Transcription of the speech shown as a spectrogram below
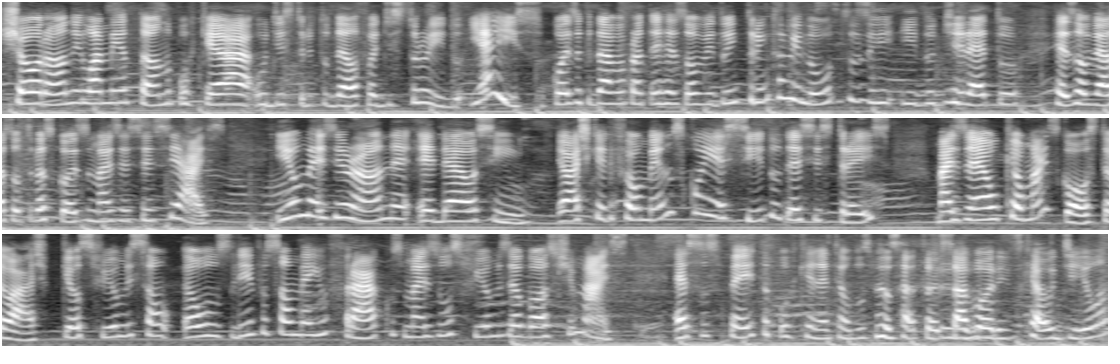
chorando e lamentando porque a- o distrito dela foi destruído. E é isso. Coisa que dava pra ter resolvido em 30 minutos e ido direto resolver as outras coisas mais essenciais. E o Maze Runner, ele é assim, eu acho que ele foi o menos conhecido desses três, mas é o que eu mais gosto, eu acho, porque os filmes são, os livros são meio fracos, mas os filmes eu gosto demais. É suspeita porque, né, tem um dos meus atores favoritos que é o Dylan,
